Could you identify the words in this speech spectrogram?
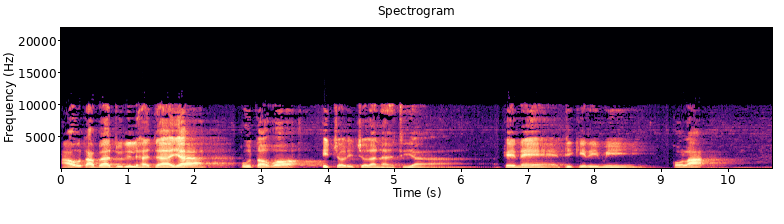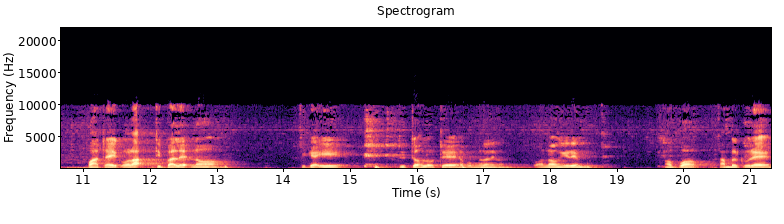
Au tabadulil hadaya utawa ijol-ijolan hadiah. Kene dikirimi kolak wadai kolak dibalekno dikai duduh lodeh apa ngirim apa sambal goreng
